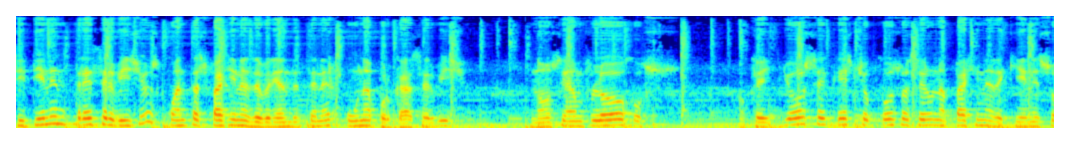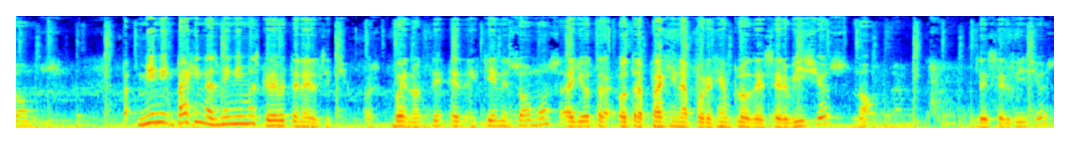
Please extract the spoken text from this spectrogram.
Si tienen tres servicios, ¿cuántas páginas deberían de tener? Una por cada servicio. No sean flojos. ¿Ok? Yo sé que es chocoso hacer una página de quiénes somos páginas mínimas que debe tener el sitio. Pues, bueno, el quiénes somos, hay otra otra página, por ejemplo, de servicios, ¿no? De servicios.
